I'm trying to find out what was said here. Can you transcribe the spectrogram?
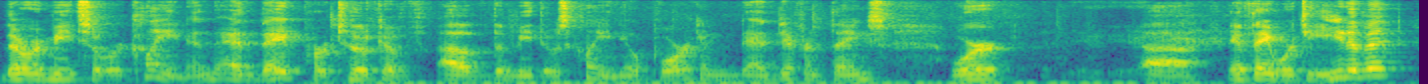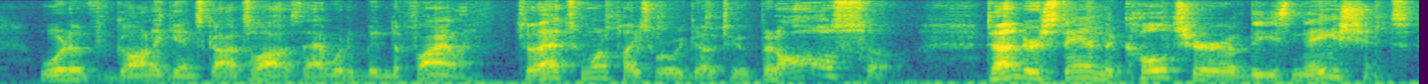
there were meats that were clean, and, and they partook of, of the meat that was clean. You know, pork and, and different things were, uh, if they were to eat of it, would have gone against God's laws. That would have been defiling. So that's one place where we go to. But also to understand the culture of these nations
